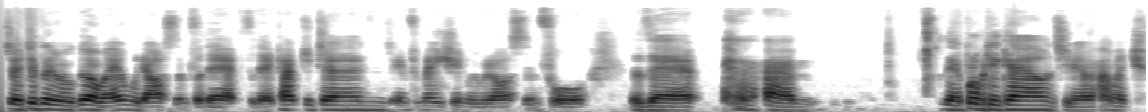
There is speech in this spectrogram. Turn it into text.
So typically we'll go away and we'd ask them for their for their tax returns information. We would ask them for their um, their property accounts. You know how much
